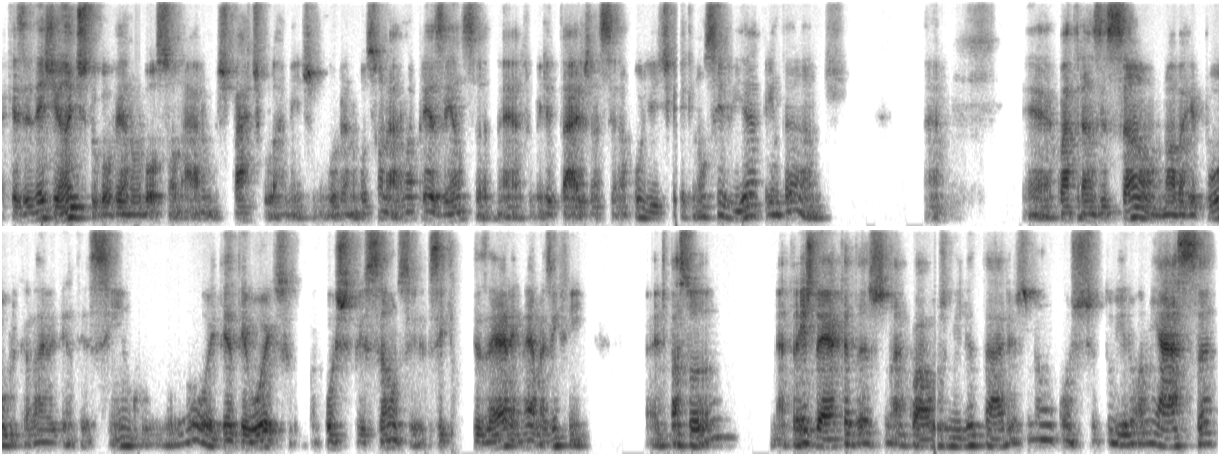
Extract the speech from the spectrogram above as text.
quer dizer, desde antes do governo Bolsonaro, mas particularmente no governo Bolsonaro, uma presença né, de militares na cena política que não se via há 30 anos. Né? É, com a transição, Nova República, lá em 85, ou 88, a Constituição, se, se quiserem, né? mas enfim, a gente passou né, três décadas na qual os militares não constituíram ameaça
